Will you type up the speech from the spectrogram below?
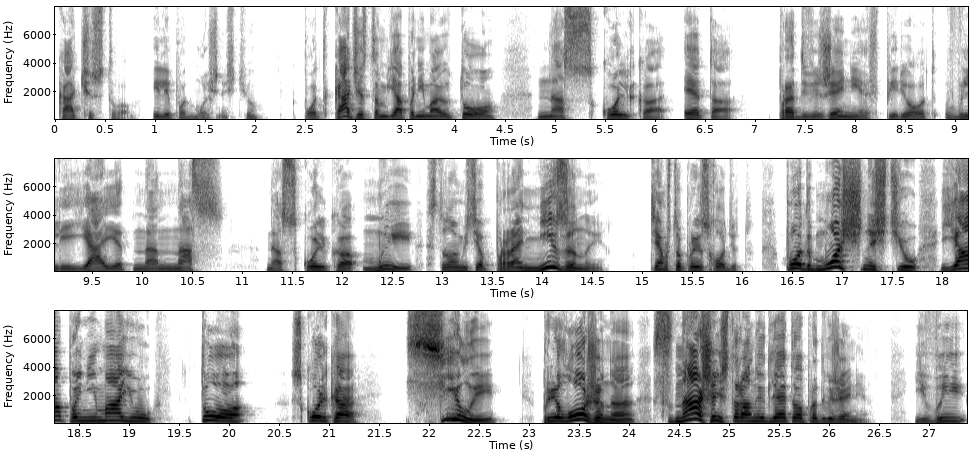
качеством или под мощностью? Под качеством я понимаю то, насколько это продвижение вперед влияет на нас, насколько мы становимся пронизаны тем, что происходит. Под мощностью я понимаю то, сколько силы приложено с нашей стороны для этого продвижения. И вы,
